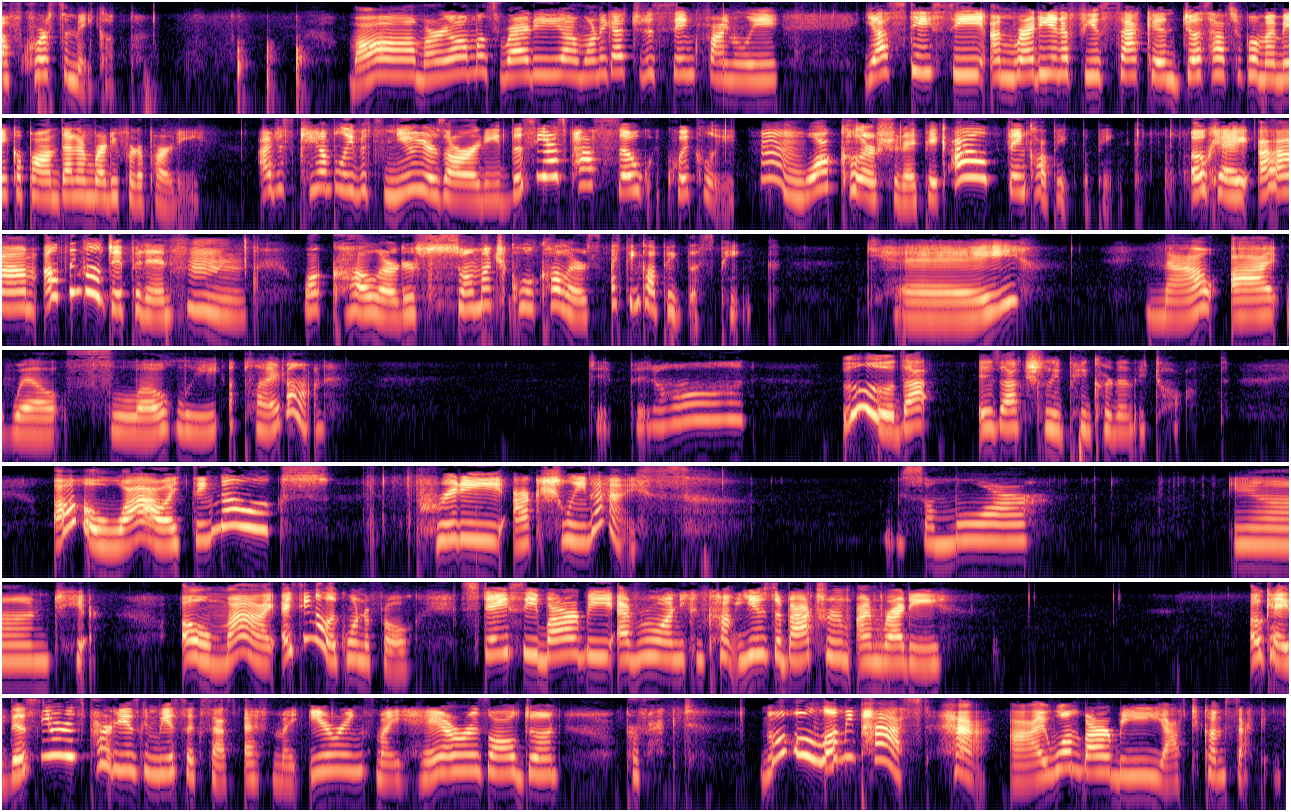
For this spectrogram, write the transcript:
of course, the makeup. Mom, are you almost ready? I want to get you to sink finally. Yes, Stacy, I'm ready in a few seconds. Just have to put my makeup on, then I'm ready for the party. I just can't believe it's New Year's already. This year has passed so quickly. Hmm, what color should I pick? I'll think I'll pick the pink. Okay, um, I'll think I'll dip it in. Hmm, what color? There's so much cool colors. I think I'll pick this pink. Okay. Now I will slowly apply it on. Dip it on. Ooh, that is actually pinker than I thought. Oh, wow. I think that looks pretty actually nice. Maybe some more. And here. Oh my, I think I look wonderful. Stacy, Barbie, everyone, you can come use the bathroom. I'm ready. Okay, this New Year's party is going to be a success. I have my earrings, my hair is all done. Perfect. No, let me pass. Ha, I won Barbie. You have to come second.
